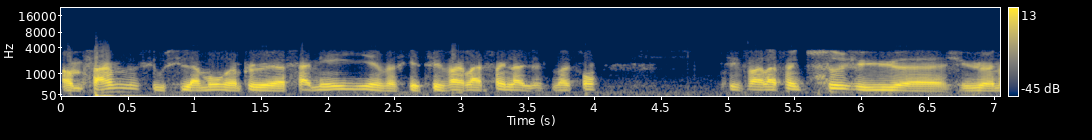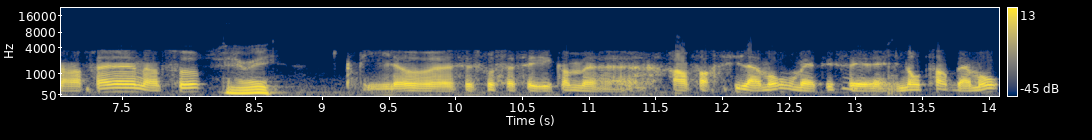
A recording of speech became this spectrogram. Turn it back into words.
homme-femme, c'est aussi l'amour un peu famille, parce que tu sais, vers la fin de la dans le fond, vers la fin de tout ça, j'ai eu j'ai eu un enfant dans tout ça. Eh oui. Puis là, euh, c'est ça, ça s'est comme euh, renforcé l'amour, mais tu sais, c'est une autre sorte d'amour.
